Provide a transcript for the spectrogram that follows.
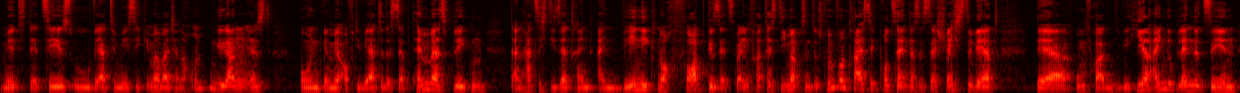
mit der CSU wertemäßig immer weiter nach unten gegangen ist. Und wenn wir auf die Werte des Septembers blicken, dann hat sich dieser Trend ein wenig noch fortgesetzt. Bei Infratest DIMAP sind es 35 Prozent, das ist der schwächste Wert der Umfragen, die wir hier eingeblendet sehen.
